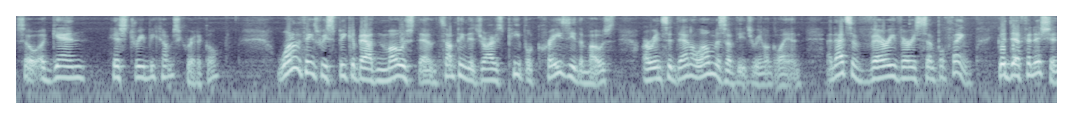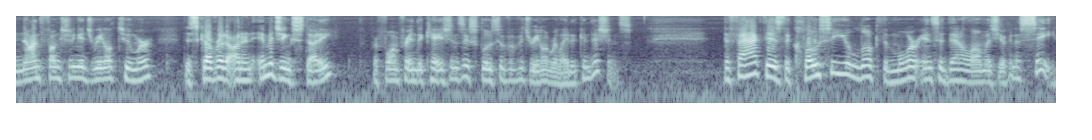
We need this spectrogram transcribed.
So again, history becomes critical. One of the things we speak about most, and something that drives people crazy the most, are incidentalomas of the adrenal gland. And that's a very, very simple thing. Good definition non functioning adrenal tumor discovered on an imaging study performed for indications exclusive of adrenal related conditions. The fact is, the closer you look, the more incidentalomas you're going to see.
